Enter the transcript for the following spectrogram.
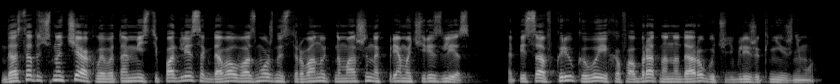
Достаточно чахлый в этом месте подлесок давал возможность рвануть на машинах прямо через лес, описав крюк и выехав обратно на дорогу чуть ближе к Нижнему.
